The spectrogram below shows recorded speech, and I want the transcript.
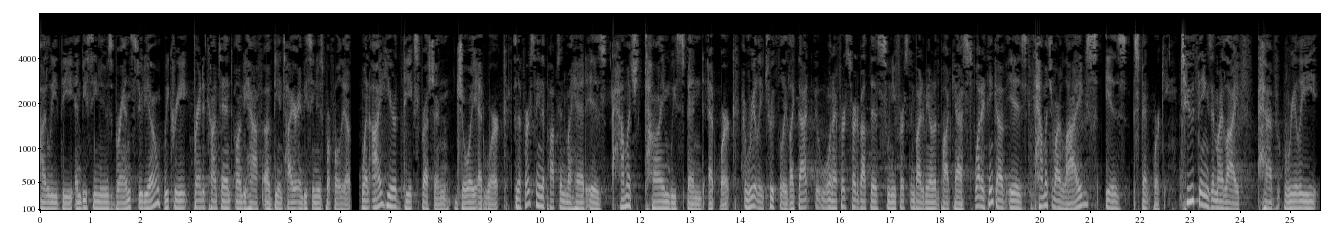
I lead the NBC News brand studio. We create branded content on behalf of the entire NBC News portfolio. When I hear the expression joy at work, the first thing that pops into my head is how much time we spend at work. Really, truthfully, like that, when I first heard about this, when you first invited me onto the podcast, what I think of is how much of our lives is spent working. Two things in my life have really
